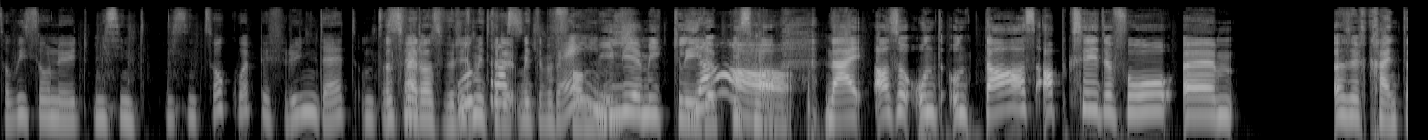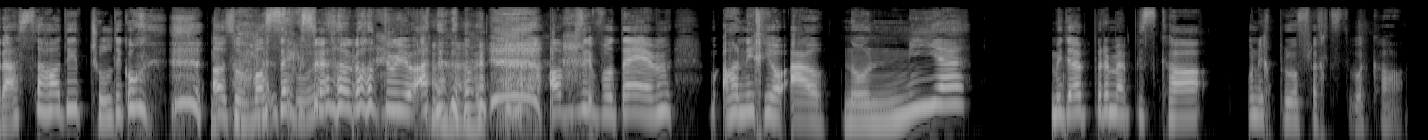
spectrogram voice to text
sowieso nicht. Wir sind, wir sind so gut befreundet. Und das, Das wäre, als würde ich mit, einer, mit einem. Familienmitglied Ja. etwas haben. Nein, also und, und das, abgesehen davon, ähm, also ich kein Interesse habe dir, Entschuldigung. Also was sexuell angeht, du ja auch nicht. Abgesehen von dem habe ich ja auch noch nie mit jemandem etwas gehabt, und ich beruflich zu tun hatte.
